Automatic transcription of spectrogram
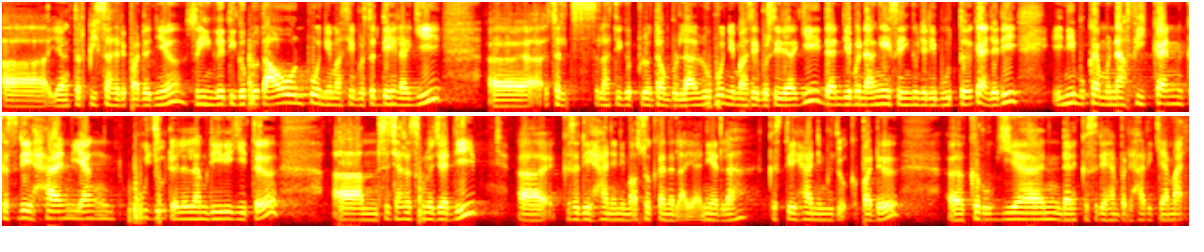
uh, yang terpisah daripadanya. Sehingga 30 tahun pun dia masih bersedih lagi. Uh, setelah 30 tahun berlalu pun dia masih bersedih lagi dan dia menangis sehingga menjadi buta kan? Jadi ini bukan menafikan kesedihan yang wujud dalam diri kita. Um, secara semula jadi uh, kesedihan yang dimaksudkan dalam ayat ini adalah kesedihan yang merujuk kepada uh, kerugian dan kesedihan pada hari kiamat.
